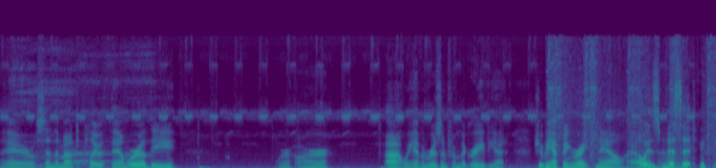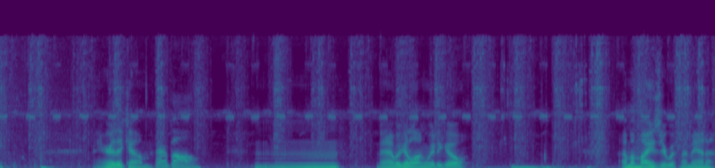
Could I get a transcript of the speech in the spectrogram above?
There, we'll send them out to play with them. Where are the. Where are. Ah, we haven't risen from the grave yet. Should be happening right now. I always miss it. Here they come. Fireball. Mm, nah, we got a long way to go. I'm a miser with my mana.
